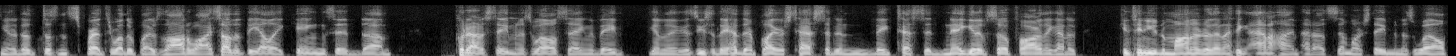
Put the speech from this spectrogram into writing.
you know doesn't spread through other players with Ottawa. I saw that the LA Kings had um, put out a statement as well saying that they you know as you said they had their players tested and they tested negative so far. They got to continue to monitor that. And I think Anaheim had a similar statement as well.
